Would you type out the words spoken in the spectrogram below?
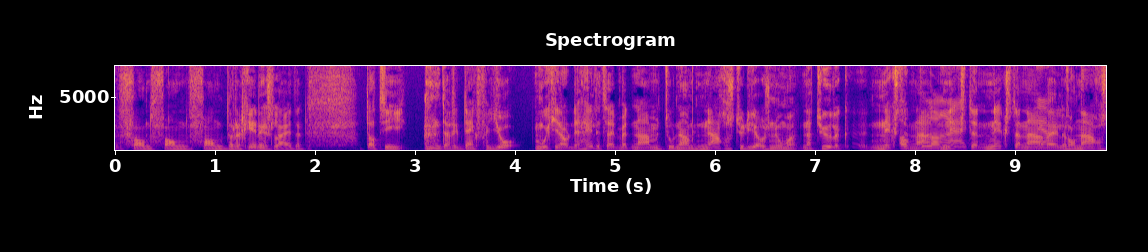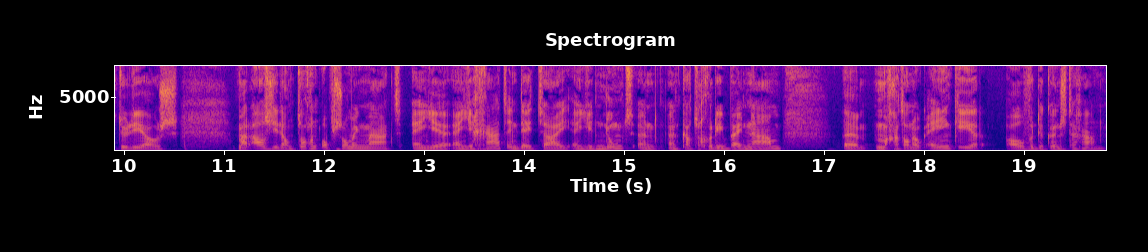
van, van, van de regeringsleider. Dat, die, dat ik denk van, joh, moet je nou de hele tijd met naam en toenaam die nagelstudio's noemen? Natuurlijk, eh, niks ten, na, niks ten, niks ten nadelen ja. van nagelstudio's. Maar als je dan toch een opsomming maakt en je, en je gaat in detail en je noemt een, een categorie bij naam, uh, mag het dan ook één keer over de kunsten gaan?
